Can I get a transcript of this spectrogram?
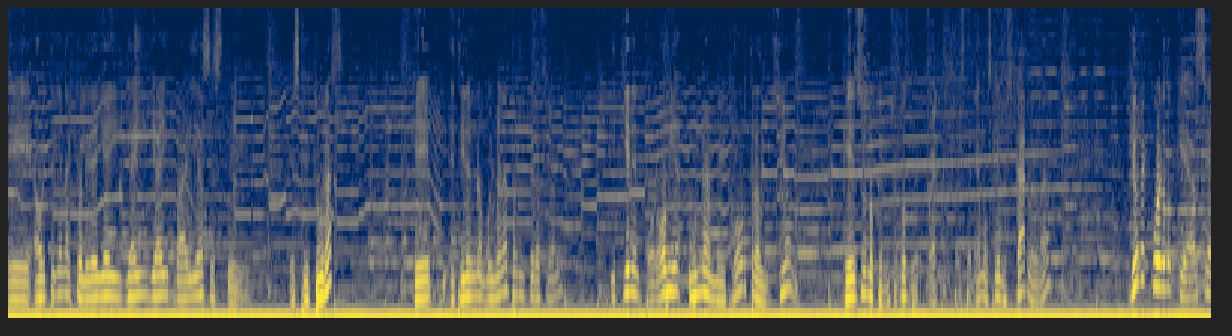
eh, ahorita ya en la actualidad ya hay, ya hay, ya hay varias este, escrituras que eh, tienen una muy buena transliteración y tienen por obvia una mejor traducción. Que eso es lo que nosotros, bueno, pues tenemos que buscar, ¿verdad? Yo recuerdo que hace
